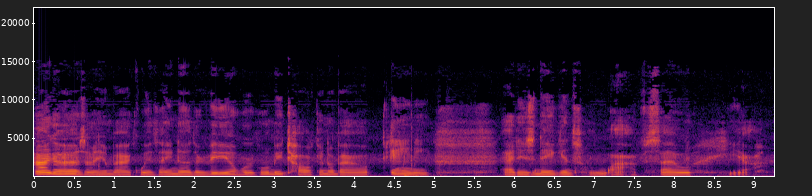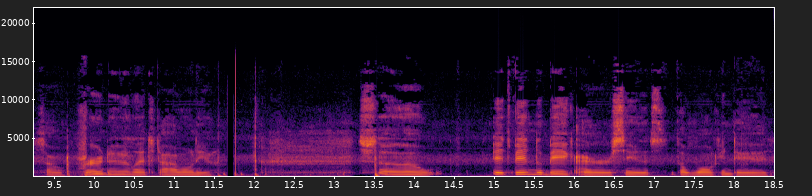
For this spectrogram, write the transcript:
Hi guys, I am back with another video. We're going to be talking about Annie. That is Negan's wife. So, yeah. So, for now, let's dive on in. So, it's been the big error since The Walking Dead,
